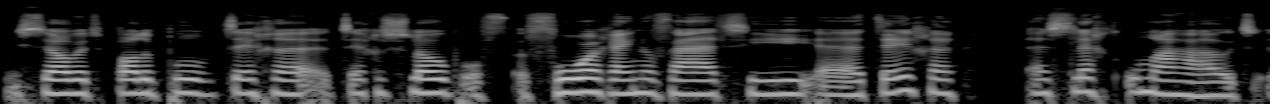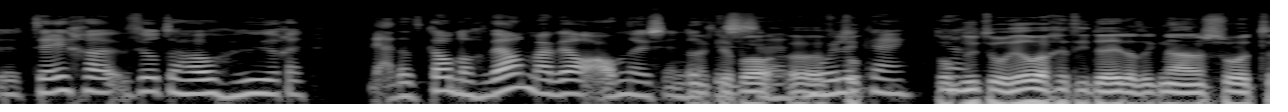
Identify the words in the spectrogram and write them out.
in Selwert, Paddenpoel tegen, tegen sloop of voor renovatie. eh, tegen eh, slecht onderhoud. tegen veel te hoge huren. Ja, dat kan nog wel, maar wel anders. En dat ik is heb al, moeilijk. Tot Ja. nu toe heel erg het idee dat ik naar een soort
